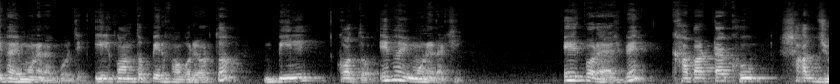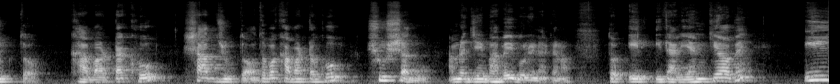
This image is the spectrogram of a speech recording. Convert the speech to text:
এভাবে মনে রাখব যে ইল কন্ত পের ফবরে অর্থ বিল কত, এভাবে মনে রাখি। এরপরে আসবে, খাবারটা খুব স্বাদযুক্ত। খাবারটা খুব স্বাদযুক্ত অথবা খাবারটা খুব সুস্বাদু। আমরা যেভাবেই বলি না কেন। তো এর ইতালিয়ান কি হবে? ইল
